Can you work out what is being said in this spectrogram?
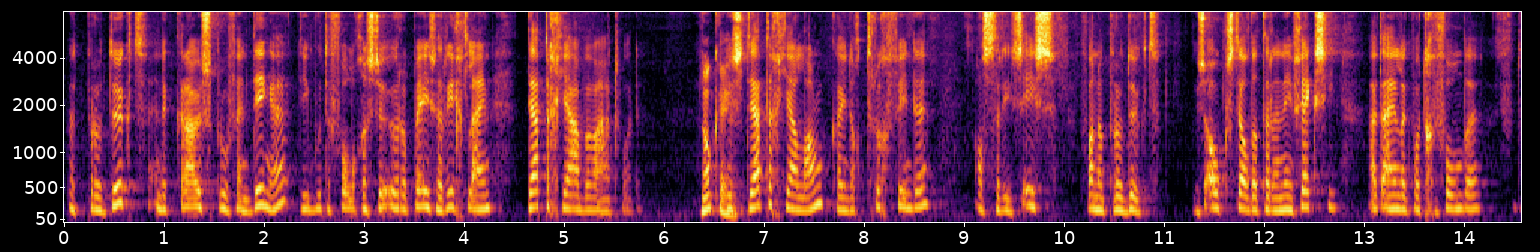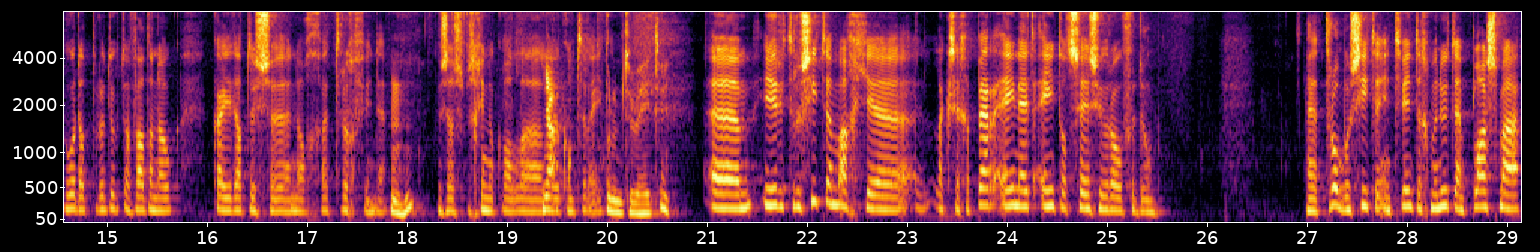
het product en de kruisproef en dingen... die moeten volgens de Europese richtlijn 30 jaar bewaard worden. Oké. Dus 30 jaar lang kan je nog terugvinden als er iets is van een product. Dus ook stel dat er een infectie uiteindelijk wordt gevonden door dat product of wat dan ook, kan je dat dus uh, nog uh, terugvinden. Mm -hmm. Dus dat is misschien ook wel uh, ja, leuk om te weten. Goed om te weten. Um, mag je, laat ik zeggen, per eenheid 1 tot 6 euro verdoen. Uh, trombocyten in 20 minuten en plasma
